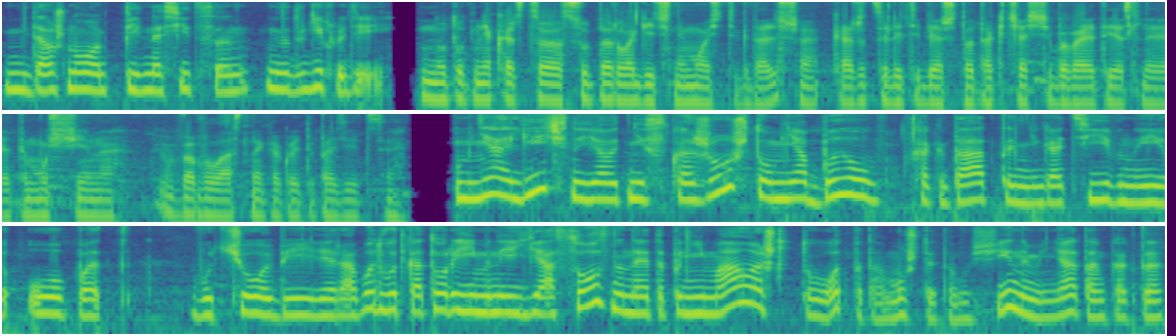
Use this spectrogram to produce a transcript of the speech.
не должно переноситься на других людей. Ну, тут, мне кажется, супер логичный мостик дальше. Кажется ли тебе, что так чаще бывает, если это мужчина во властной какой-то позиции? У меня лично, я вот не скажу, что у меня был когда-то негативный опыт в учебе или работе, вот которые именно я осознанно это понимала, что вот потому что это мужчина, меня там как-то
